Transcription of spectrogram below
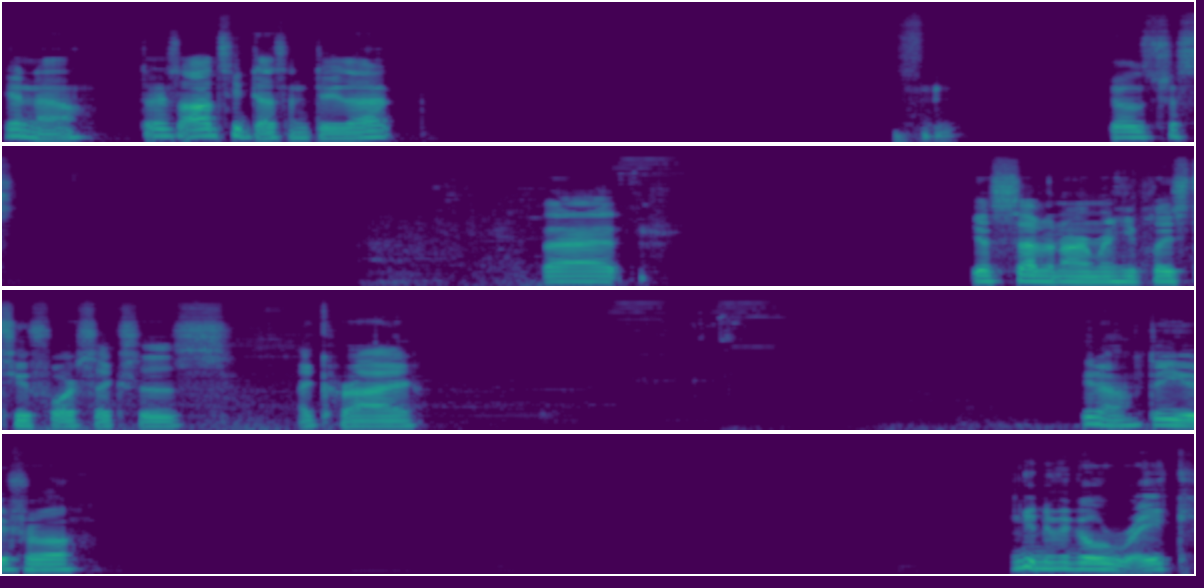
you know, there's odds he doesn't do that. Goes just that. He has seven armor. He plays two four sixes. I cry. You know, the usual. You can even go rake,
